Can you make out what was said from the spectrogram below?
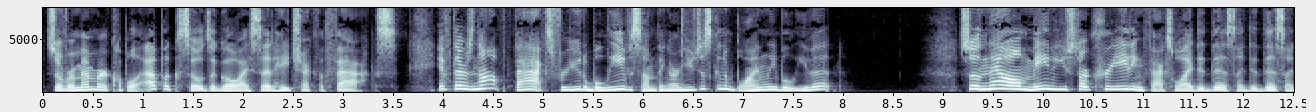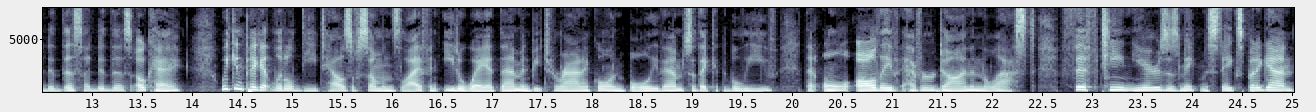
So remember a couple episodes ago, I said, hey, check the facts. If there's not facts for you to believe something, are you just going to blindly believe it? So now maybe you start creating facts. Well, I did this, I did this, I did this, I did this. Okay. We can pick at little details of someone's life and eat away at them and be tyrannical and bully them so they to believe that all, all they've ever done in the last 15 years is make mistakes. But again,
